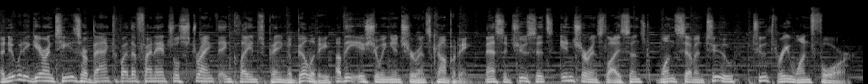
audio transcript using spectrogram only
Annuity guarantees are backed by the financial strength and claims paying ability of the issuing insurance company. Massachusetts Insurance Licensed 172 2314.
